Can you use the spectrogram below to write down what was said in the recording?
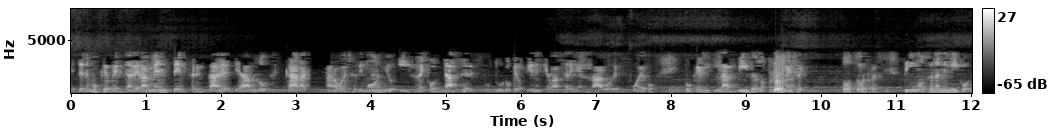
Eh, tenemos que verdaderamente enfrentar el diablo cara a cara o ese demonio y recordarse del futuro que tienen que va a ser en el lago de fuego. Porque la vida nos promete nosotros resistimos al enemigo,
